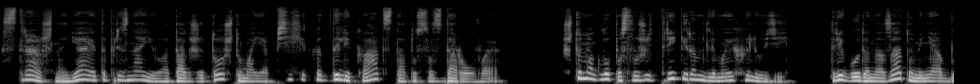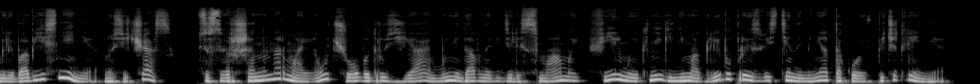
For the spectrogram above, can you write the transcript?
Страшно, я это признаю, а также то, что моя психика далека от статуса «здоровая». Что могло послужить триггером для моих иллюзий? Три года назад у меня были бы объяснения, но сейчас все совершенно нормально. Учеба, друзья, мы недавно виделись с мамой. Фильмы и книги не могли бы произвести на меня такое впечатление.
